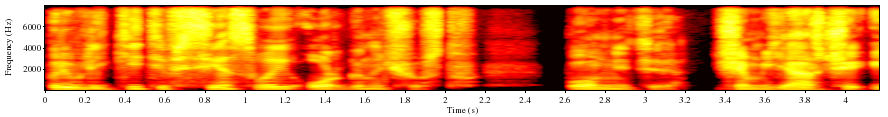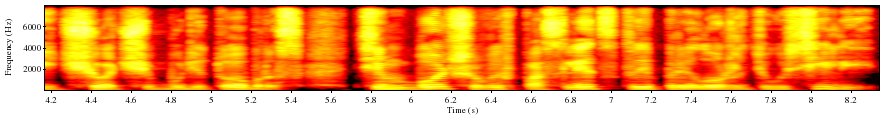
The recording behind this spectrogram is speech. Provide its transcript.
привлеките все свои органы чувств. Помните, чем ярче и четче будет образ, тем больше вы впоследствии приложите усилий,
